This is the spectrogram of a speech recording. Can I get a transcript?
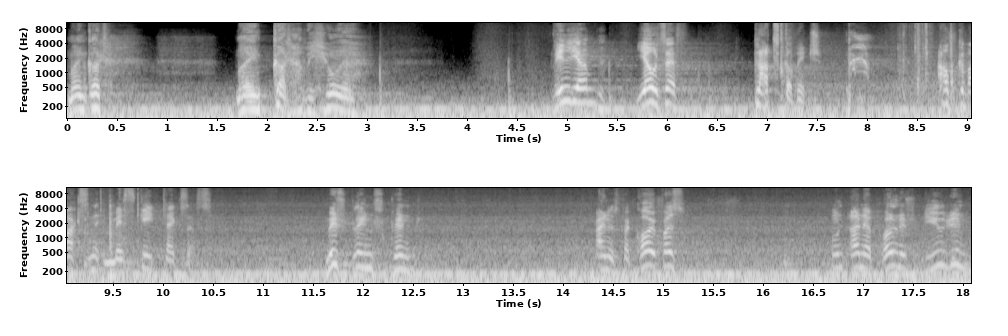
Mein Gott. Mein Gott, habe ich Hunger. William Joseph Platzkowitsch. Aufgewachsen in Mesquite, Texas. Mischlingskind eines Verkäufers und einer polnischen Jüdin.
